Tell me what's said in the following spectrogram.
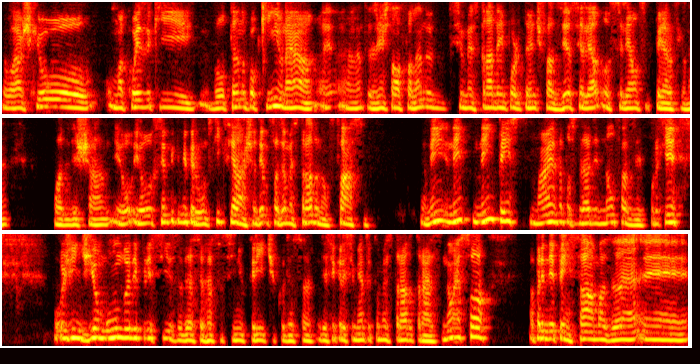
eu acho que o, uma coisa que, voltando um pouquinho, né, é, antes a gente estava falando se o mestrado é importante fazer ou se ele é, se ele é um supérfluo, né? Pode deixar. Eu, eu sempre que me pergunto, o que, que você acha? Eu devo fazer o mestrado? Não, faça. Eu nem, nem, nem penso mais na possibilidade de não fazer, porque hoje em dia o mundo ele precisa desse raciocínio crítico, dessa, desse crescimento que o mestrado traz. Não é só aprender a pensar, mas é, é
